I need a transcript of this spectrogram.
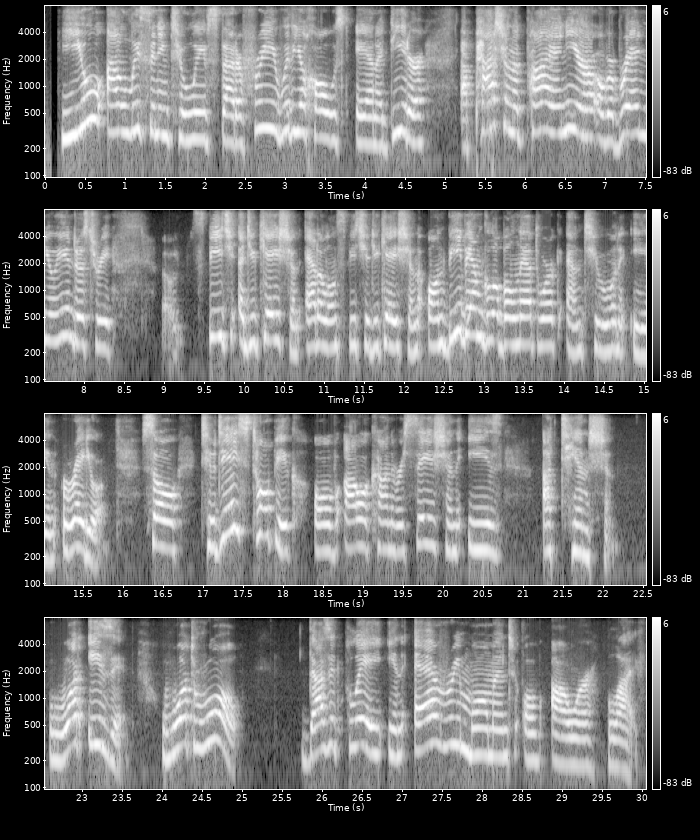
You are listening to Live Stutter Free with your host, Anna Dieter, a passionate pioneer of a brand new industry, uh, speech education, Etalon speech education on BBM Global Network and Tune in Radio. So today's topic of our conversation is attention. What is it? What role does it play in every moment of our life?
